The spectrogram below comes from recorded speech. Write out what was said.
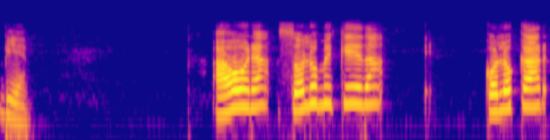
Bien. Ahora solo me queda colocar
